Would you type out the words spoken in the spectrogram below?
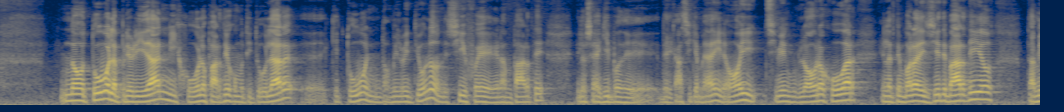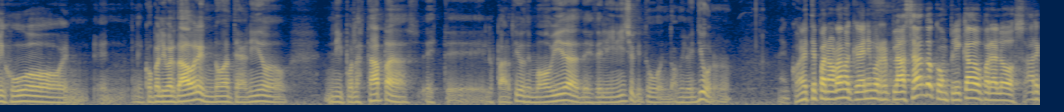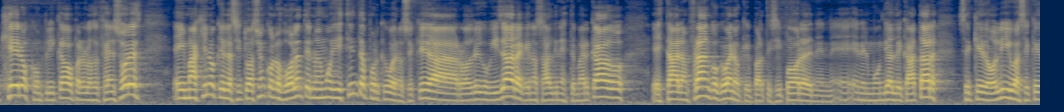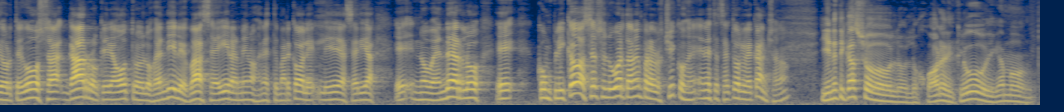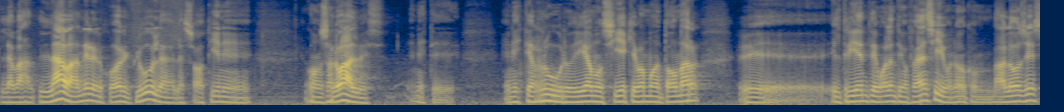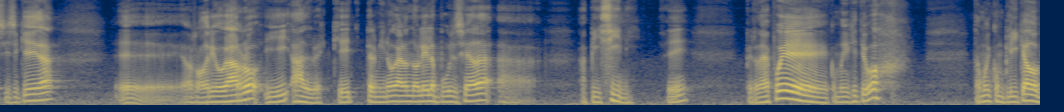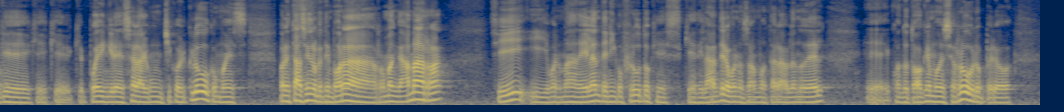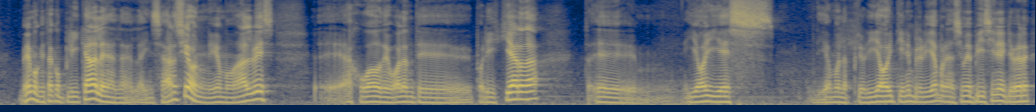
no tuvo la prioridad ni jugó los partidos como titular eh, que tuvo en 2021, donde sí fue gran parte de los equipos del Cacique Medina. Hoy, si bien logró jugar en la temporada 17 partidos, también jugó en Copa Libertadores no ha tenido ni por las tapas este, los partidos de movida desde el inicio que tuvo en 2021. Con este panorama que venimos reemplazando, complicado para los arqueros, complicado para los defensores, e imagino que la situación con los volantes no es muy distinta porque, bueno, se queda Rodrigo Villara, que no sale en este mercado, Está Alan Franco, que bueno, que participó ahora en, el Mundial de Qatar. Se queda Oliva, se queda Ortegoza. Garro, que era otro de los vendiles, va a seguir al menos en este mercado. La, idea sería eh, no venderlo. Eh, complicado hacerse lugar también para los chicos en, este sector de la cancha, ¿no? Y en este caso, los jugadores del club, digamos, la, bandera de los jugadores del club la, sostiene Gonzalo Alves en este, en este rubro, digamos, si es que vamos a tomar eh, el tridente de volantes ofensivos, ¿no? con Baloyes, si se queda, eh, Rodrigo Garro y Alves, que terminó ganándole la pulseada a, a Piscini. Pero después, como dijiste vos, está muy complicado que, que, pueda ingresar algún chico del club, como es, bueno, está haciendo la pretemporada Román Gamarra, ¿sí? y bueno, más adelante Nico Fruto, que es, que es delantero, bueno, ya vamos a estar hablando de él eh, cuando toquemos ese rubro, pero vemos que está complicada la, inserción. Digamos, Alves eh, ha jugado de volante por izquierda eh, y hoy es, digamos, la prioridad, hoy tienen prioridad por encima de Piscina, hay que ver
